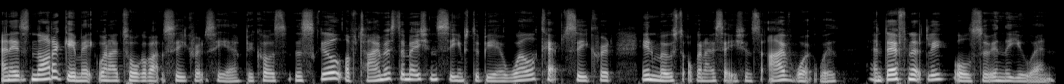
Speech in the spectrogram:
And it's not a gimmick when I talk about secrets here, because the skill of time estimation seems to be a well kept secret in most organizations I've worked with, and definitely also in the UN.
